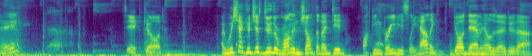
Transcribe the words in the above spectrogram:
Okay. Dear God. I wish I could just do the run and jump that I did fucking previously. How the goddamn hell did I do that?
